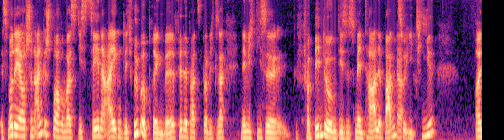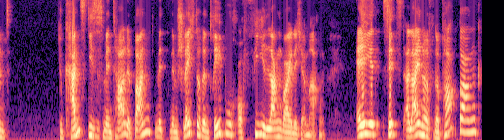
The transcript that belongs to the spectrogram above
es wurde ja auch schon angesprochen, was die Szene eigentlich rüberbringen will. Philipp hat es, glaube ich, gesagt, nämlich diese Verbindung, dieses mentale Band ja. zu E.T. Und du kannst dieses mentale Band mit einem schlechteren Drehbuch auch viel langweiliger machen. Elliot sitzt alleine auf einer Parkbank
